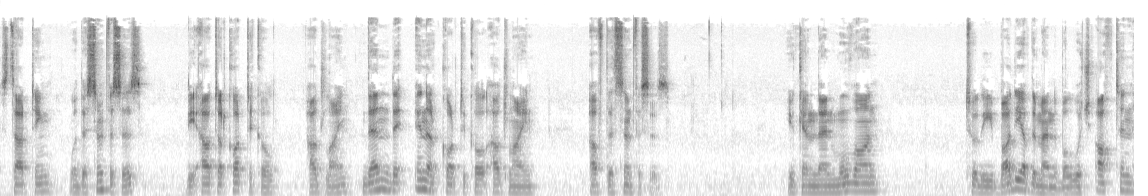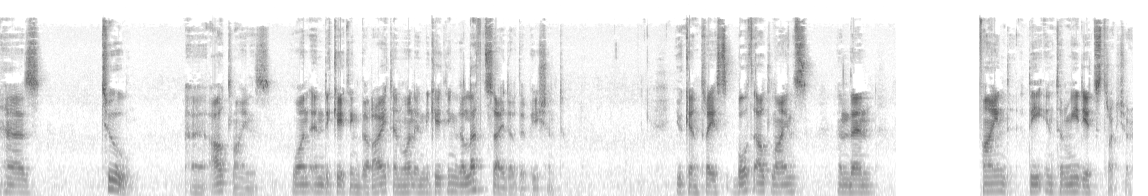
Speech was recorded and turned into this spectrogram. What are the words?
starting with the symphysis, the outer cortical outline, then the inner cortical outline of the symphysis. You can then move on to the body of the mandible, which often has two uh, outlines one indicating the right and one indicating the left side of the patient. You can trace both outlines and then find the intermediate structure.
